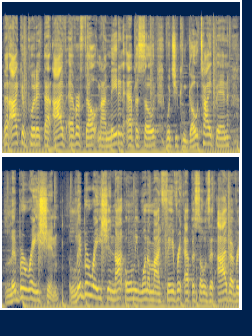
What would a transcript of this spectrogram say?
that I could put it that I've ever felt, and I made an episode which you can go type in liberation. Liberation, not only one of my favorite episodes that I've ever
